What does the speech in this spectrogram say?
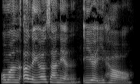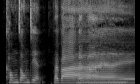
我们二零二三年一月一号空中见，拜拜，拜拜。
